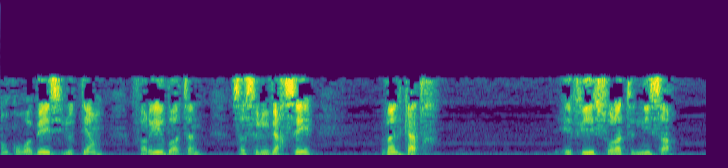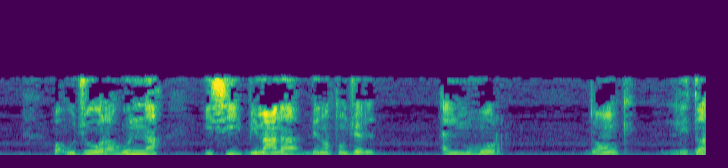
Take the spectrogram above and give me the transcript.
donc on voit bien ici le terme faridatan. Ça c'est le verset 24. Et fi surat Nisa. Wa ici bimana bien entendu al-muhur. Donc les dots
